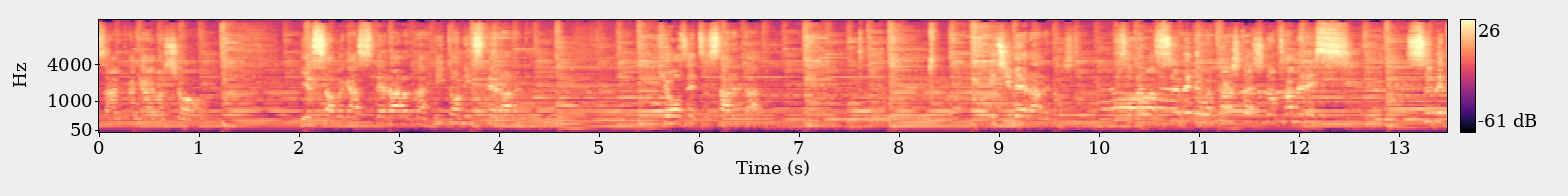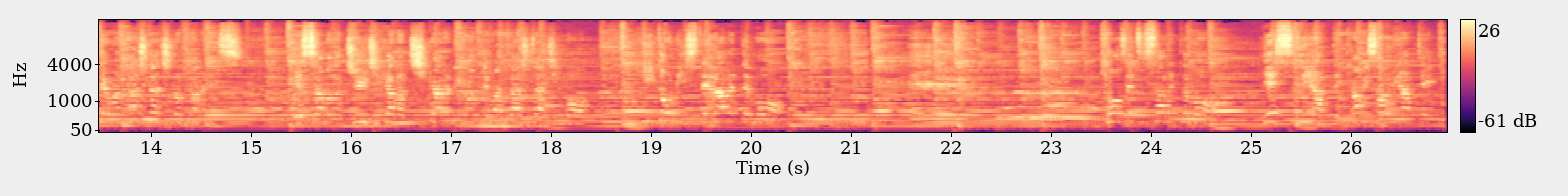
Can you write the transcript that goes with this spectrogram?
皆さん考えましょう。イエス様が捨てられた人に捨てられた。強絶されたいじめられました。それは全て私たちのためです。全て私たちのためです。イエス様の十字架の力によって私たちも人に捨てられても、えー、拒絶されてもイエスにあって神様にあって受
